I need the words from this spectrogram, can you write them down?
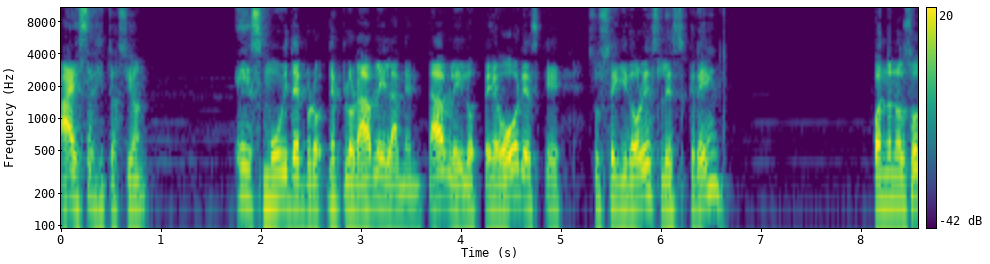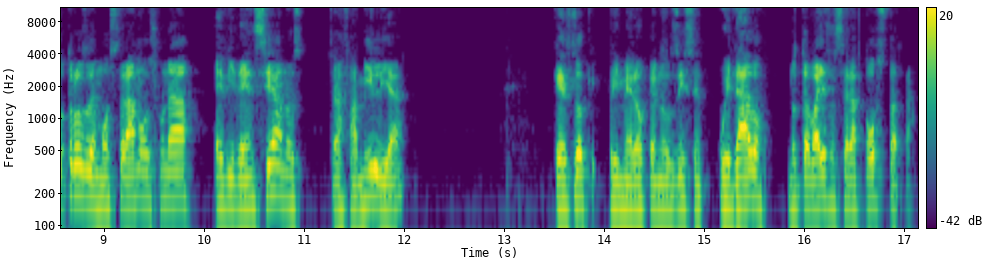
a esta situación es muy deplorable y lamentable. Y lo peor es que sus seguidores les creen. Cuando nosotros demostramos una evidencia a nuestra familia, ¿qué es lo primero que nos dicen? Cuidado, no te vayas a ser apóstata.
